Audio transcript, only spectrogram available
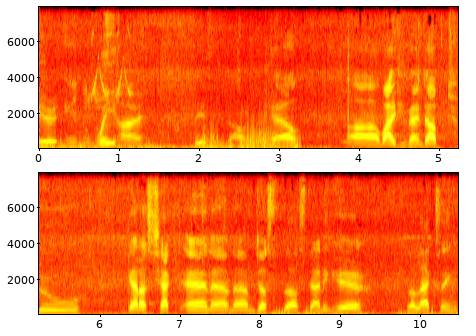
Here in Weihai. This is our hotel. Uh, wifey went up to get us checked in and I'm just uh, standing here relaxing.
